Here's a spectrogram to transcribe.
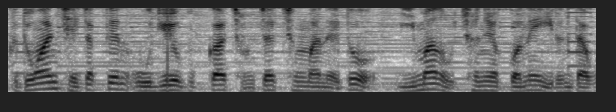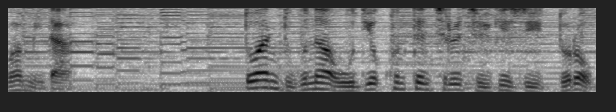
그동안 제작된 오디오북과 점자책만 해도 2만 5천여 건에 이른다고 합니다. 또한 누구나 오디오 콘텐츠를 즐길 수 있도록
